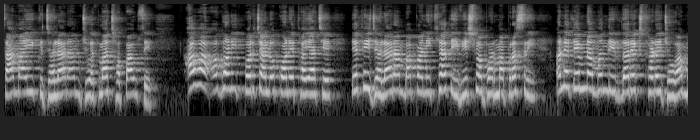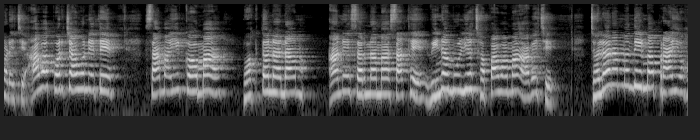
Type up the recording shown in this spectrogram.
સામાયિક જલારામ જ્યોતમાં છપાવશે. આવા અગણિત પરચા લોકોને થયા છે. તેથી જલારામ બાપાની ખ્યાતિ વિશ્વભરમાં પ્રસરી અને તેમના મંદિર દરેક સ્થળે જોવા મળે છે. આવા પરચાઓને તે સામાયિકમાં ભક્તના નામ આને સરનામા સાથે વિનામૂલ્યે છપાવવામાં આવે છે. જલારામ મંદિરમાં પ્રાયઃ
